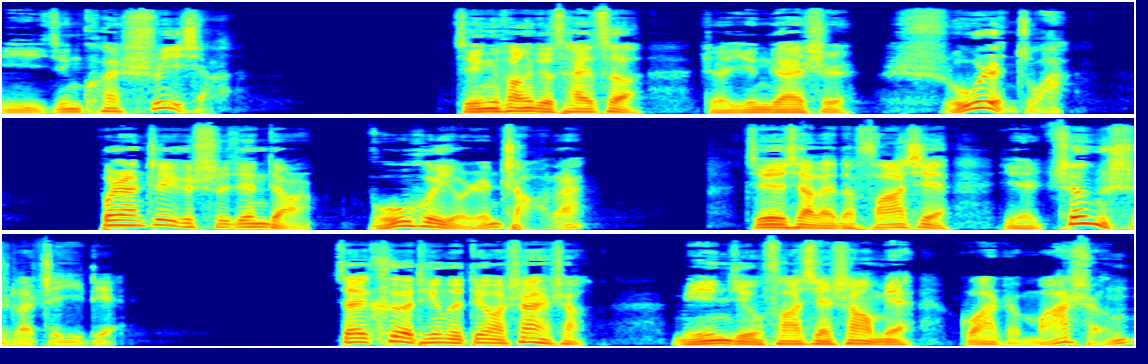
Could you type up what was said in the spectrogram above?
已经快睡下了，警方就猜测这应该是熟人作案，不然这个时间点不会有人找来。接下来的发现也证实了这一点。在客厅的吊扇上，民警发现上面挂着麻绳，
